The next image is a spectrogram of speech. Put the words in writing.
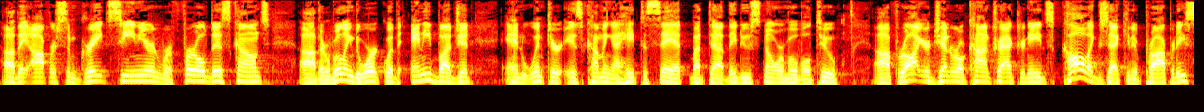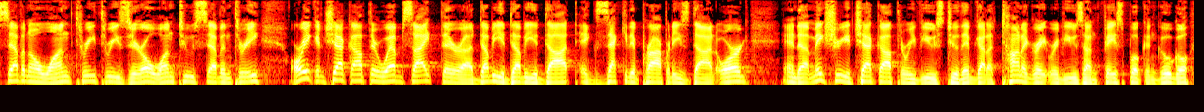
Uh, they offer some great senior and referral discounts. Uh, they're willing to work with any budget, and winter is coming. I hate to say it, but uh, they do snow removal too. Uh, for all your general contractor needs, call Executive Properties 701 330 1273, or you can check out their website. They're uh, www.executiveproperties.org. And uh, make sure you check out the reviews too. They've got a ton of great reviews on Facebook and Google.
